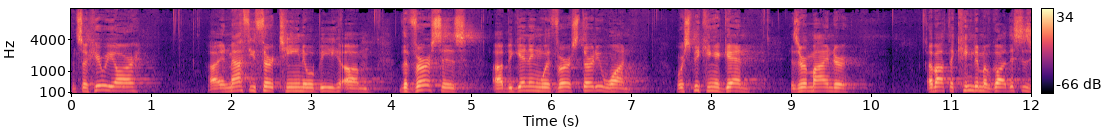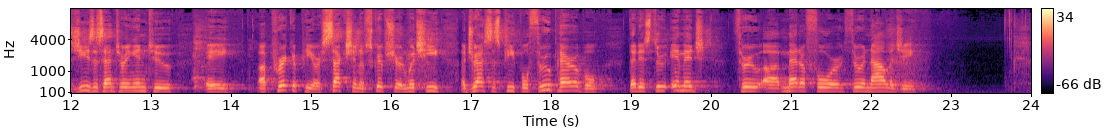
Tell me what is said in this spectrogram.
And so here we are uh, in Matthew 13. It will be um, the verses uh, beginning with verse 31. We're speaking again as a reminder about the kingdom of God. This is Jesus entering into a, a pericope or section of Scripture in which he addresses people through parable, that is, through image, through uh, metaphor, through analogy.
